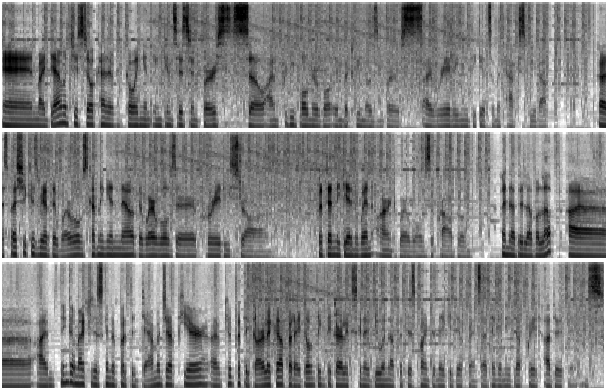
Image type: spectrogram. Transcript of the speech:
And my damage is still kind of going in inconsistent bursts, so I'm pretty vulnerable in between those bursts. I really need to get some attack speed up. Uh, especially because we have the werewolves coming in now. The werewolves are pretty strong. But then again, when aren't werewolves a problem? Another level up. Uh, I think I'm actually just going to put the damage up here. I could put the garlic up, but I don't think the garlic's going to do enough at this point to make a difference. I think I need to upgrade other things.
